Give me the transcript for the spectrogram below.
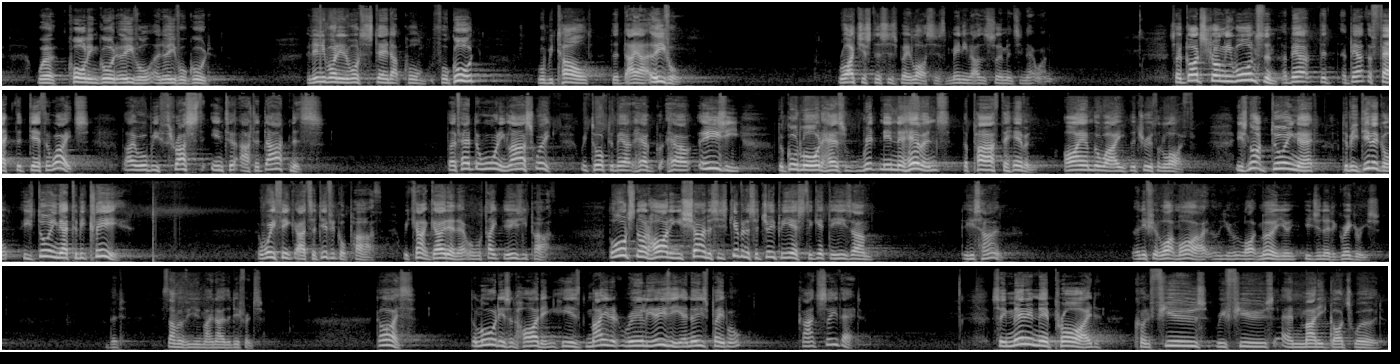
We're calling good evil and evil good. And anybody that wants to stand up for good will be told that they are evil. Righteousness has been lost. There's many other sermons in that one. So God strongly warns them about the, about the fact that death awaits. They will be thrust into utter darkness. They've had the warning. Last week we talked about how, how easy the good Lord has written in the heavens the path to heaven. I am the way, the truth, and life. He's not doing that to be difficult, he's doing that to be clear. And we think, oh, it's a difficult path. We can't go down that one, we'll take the easy path. The Lord's not hiding, He's shown us, He's given us a GPS to get to His, um, to his home. And if you're like my, you're like me, you, you just need a Gregory's. But some of you may know the difference. Guys, the Lord isn't hiding, He has made it really easy, and these people can't see that. See, men in their pride confuse, refuse, and muddy God's word.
